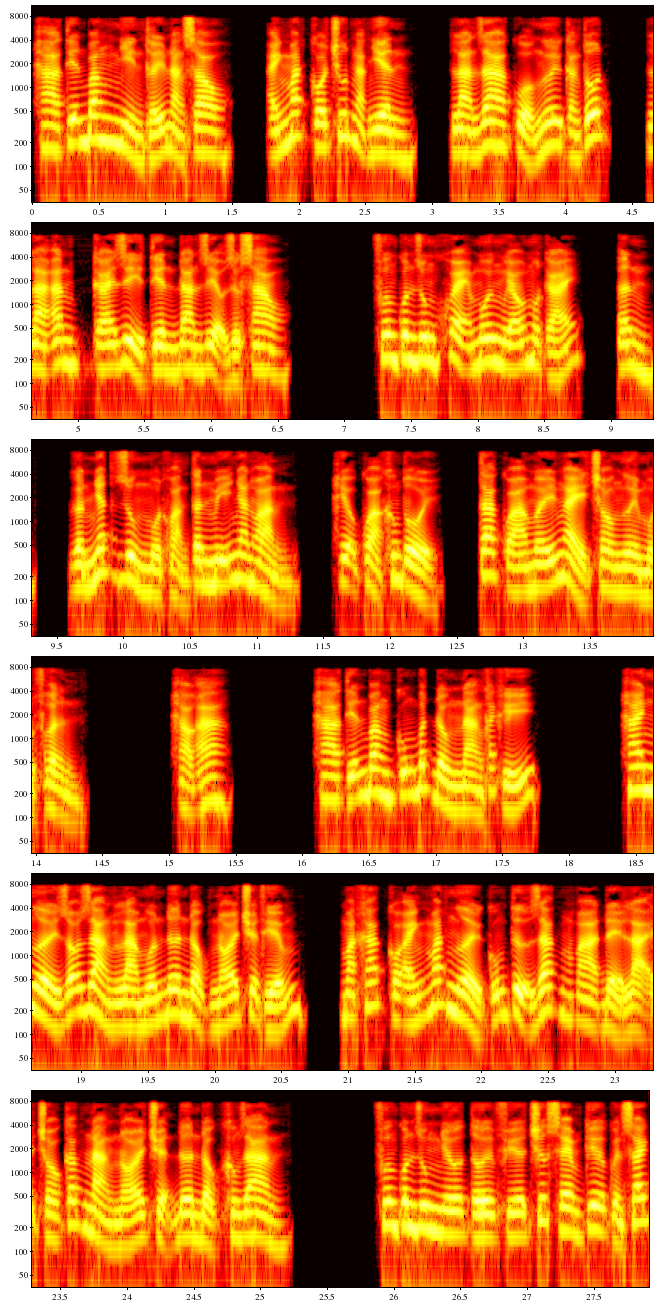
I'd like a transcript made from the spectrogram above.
Hà Tiễn Băng nhìn thấy nàng sau, ánh mắt có chút ngạc nhiên, làn da của ngươi càng tốt, là ăn cái gì tiên đan rượu dược sao? Phương Quân Dung khỏe môi ngéo một cái, ân, gần nhất dùng một khoản tân mỹ nhan hoàn, hiệu quả không tồi, ta quá mấy ngày cho ngươi một phần. Hảo A. Hà Tiễn Băng cũng bất đồng nàng khách khí. Hai người rõ ràng là muốn đơn độc nói chuyện thiếm, mặt khác có ánh mắt người cũng tự giác mà để lại cho các nàng nói chuyện đơn độc không gian. Phương Quân Dung nhớ tới phía trước xem kia quyển sách,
